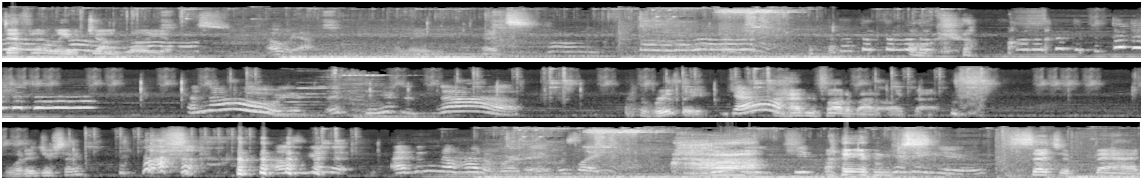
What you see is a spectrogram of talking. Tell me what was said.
It's definitely John Williams. Oh yeah. I mean, it's oh god. I know. You, it, you. Really? Yeah. I hadn't thought about it like that. What did you say? I was gonna. I didn't know how to word it. It was like ah, keep I am hitting you. such a bad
